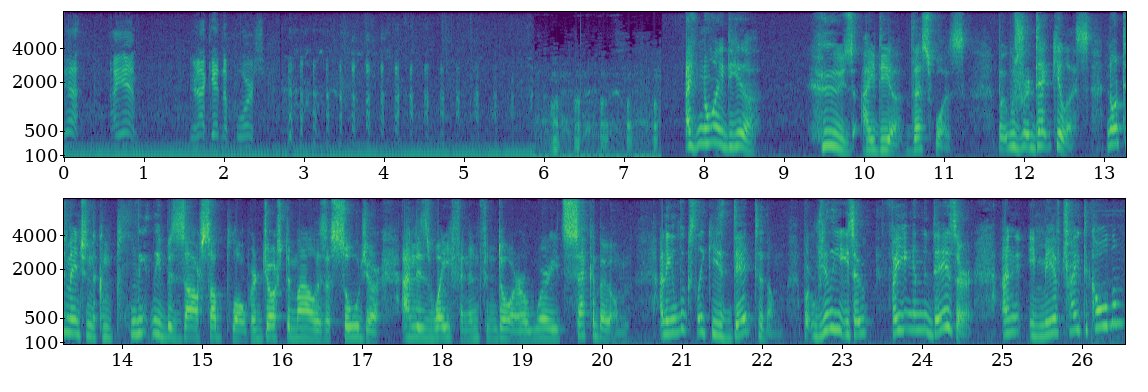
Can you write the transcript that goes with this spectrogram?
Yeah, I am. You're not getting a Porsche. I've no idea whose idea this was, but it was ridiculous. Not to mention the completely bizarre subplot where Josh Duhamel is a soldier and his wife and infant daughter are worried sick about him, and he looks like he's dead to them, but really he's out fighting in the desert, and he may have tried to call them.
